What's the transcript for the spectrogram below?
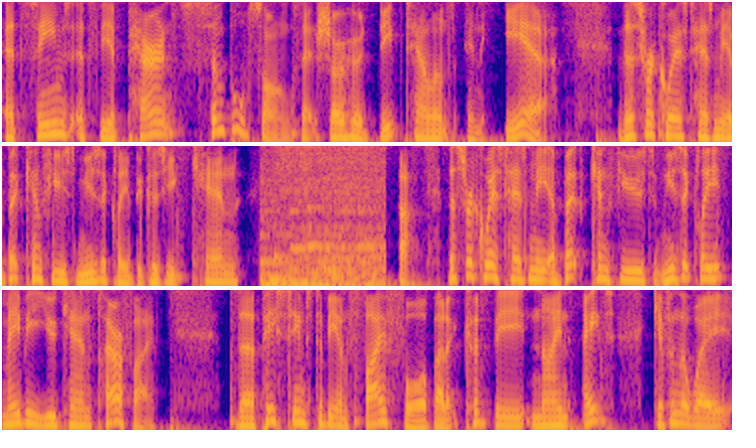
It seems it's the apparent simple songs that show her deep talents and ear. This request has me a bit confused musically because you can. Ah, this request has me a bit confused musically. Maybe you can clarify. The piece seems to be in 5 4, but it could be 9 8 given the way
